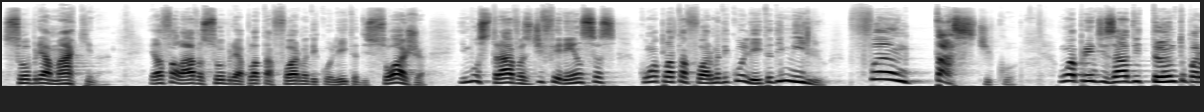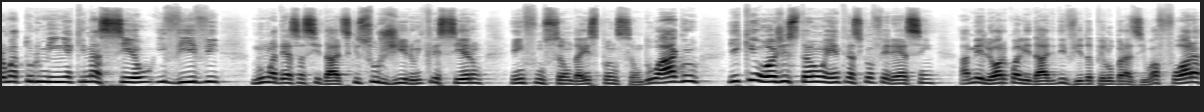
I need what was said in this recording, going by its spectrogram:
sobre a máquina. Ela falava sobre a plataforma de colheita de soja e mostrava as diferenças com a plataforma de colheita de milho. Fantástico! Um aprendizado e tanto para uma turminha que nasceu e vive numa dessas cidades que surgiram e cresceram em função da expansão do agro e que hoje estão entre as que oferecem a melhor qualidade de vida pelo Brasil afora,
